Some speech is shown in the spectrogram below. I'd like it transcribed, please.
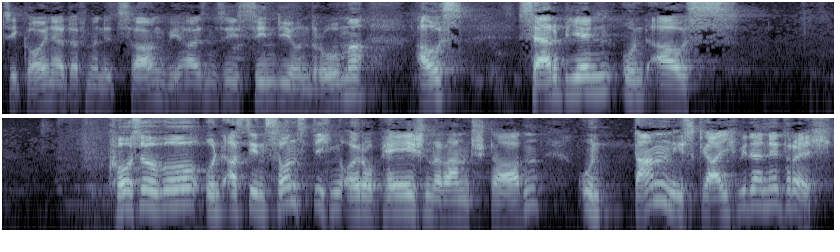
Zigeuner darf man nicht sagen, wie heißen sie, Sinti und Roma, aus Serbien und aus Kosovo und aus den sonstigen europäischen Randstaaten und dann ist gleich wieder nicht recht.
